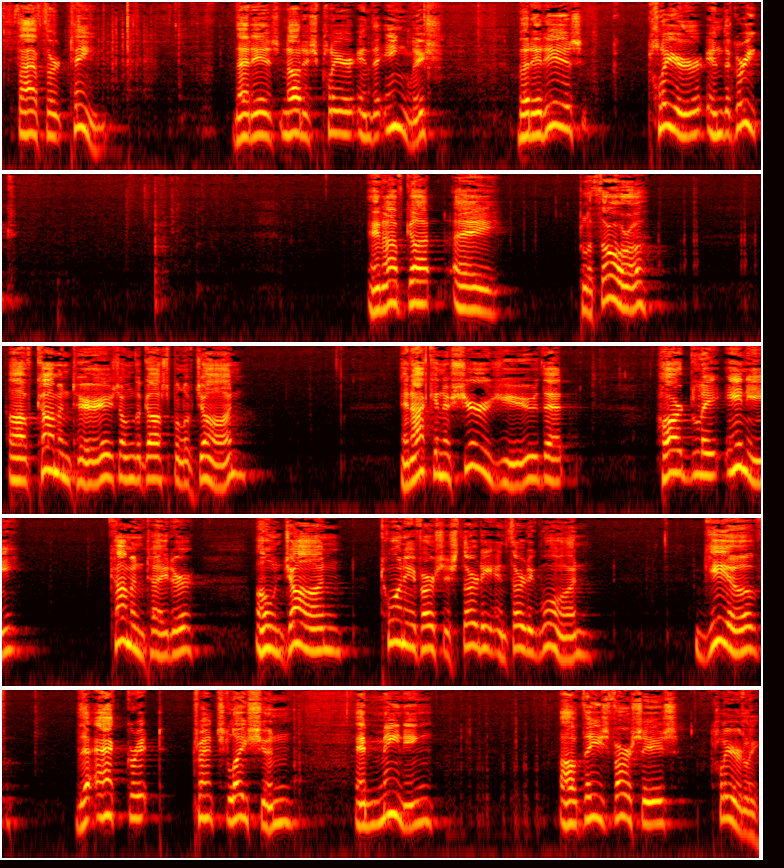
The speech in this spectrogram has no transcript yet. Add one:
5:13 that is not as clear in the English, but it is clear in the Greek. And I've got a plethora of commentaries on the Gospel of John, and I can assure you that hardly any commentator on John 20, verses 30 and 31, give the accurate translation and meaning of these verses clearly.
